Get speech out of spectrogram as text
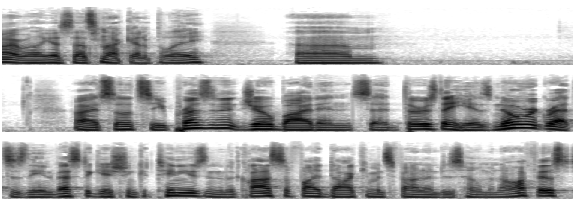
All right, well, I guess that's not going to play. Um, all right, so let's see. President Joe Biden said Thursday he has no regrets as the investigation continues into the classified documents found at his home and office.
